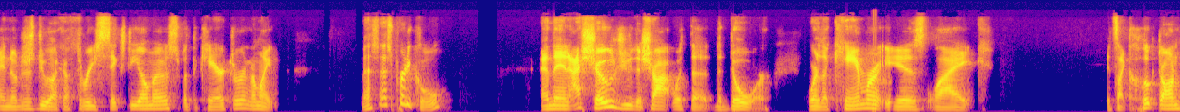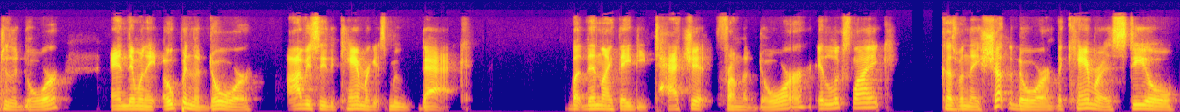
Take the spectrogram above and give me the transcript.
and they'll just do like a 360 almost with the character. And I'm like, that's that's pretty cool. And then I showed you the shot with the the door where the camera is like it's like hooked onto the door. And then when they open the door, obviously the camera gets moved back. But then like they detach it from the door, it looks like. Because when they shut the door, the camera is still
